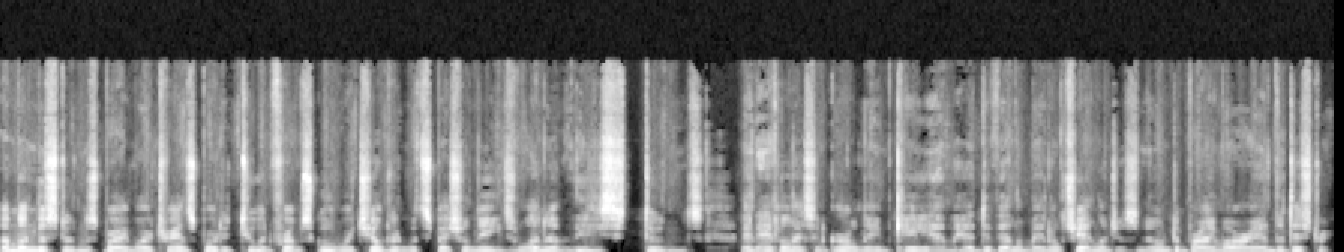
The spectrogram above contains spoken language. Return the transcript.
Among the students Brimar transported to and from school were children with special needs. One of these students, an adolescent girl named KM, had developmental challenges known to Brimar and the district.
